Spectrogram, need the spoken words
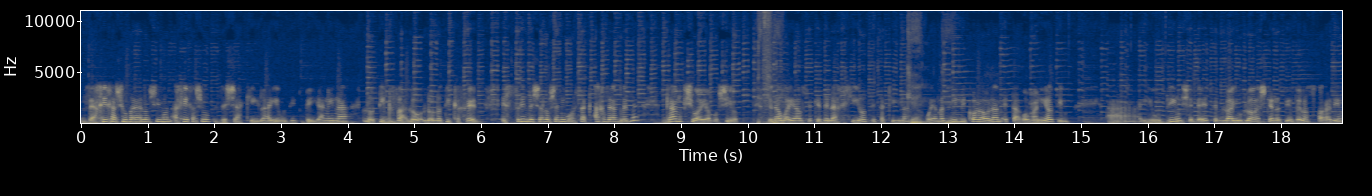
והכי חשוב היה לו, שמעון, הכי חשוב, זה שהקהילה היהודית ביאנינה לא תגווע, לא, לא, לא תיכחד. 23 שנים הוא עסק אך ורק בזה, גם כשהוא היה ראש עיר. אתה יודע, הוא היה עושה כדי להחיות את הקהילה. כן, הוא היה מזמין מכל העולם את הרומניוטים, היהודים שבעצם לא היו לא אשכנזים ולא ספרדים,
